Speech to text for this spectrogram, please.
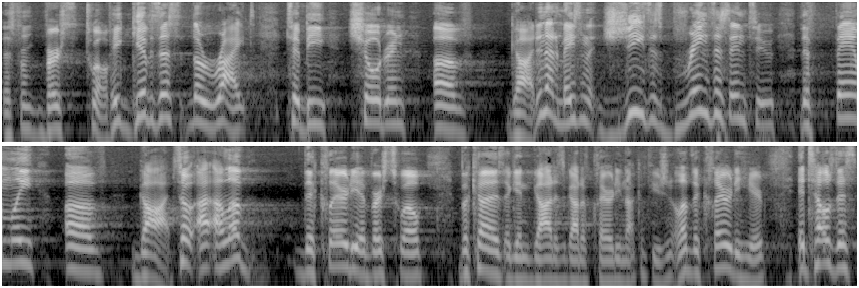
That's from verse 12. He gives us the right to be children of God. Isn't that amazing that Jesus brings us into the family of God? So I, I love the clarity of verse 12 because, again, God is God of clarity, not confusion. I love the clarity here. It tells us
